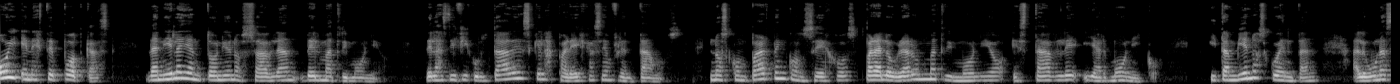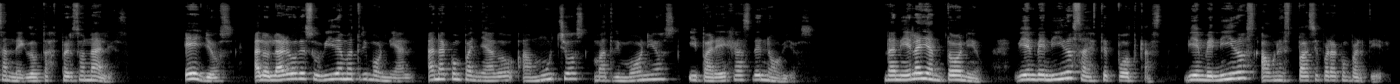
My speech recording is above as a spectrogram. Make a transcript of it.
Hoy en este podcast, Daniela y Antonio nos hablan del matrimonio, de las dificultades que las parejas enfrentamos. Nos comparten consejos para lograr un matrimonio estable y armónico. Y también nos cuentan algunas anécdotas personales. Ellos, a lo largo de su vida matrimonial, han acompañado a muchos matrimonios y parejas de novios. Daniela y Antonio, bienvenidos a este podcast. Bienvenidos a un espacio para compartir.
